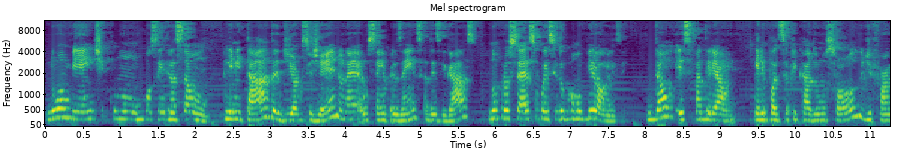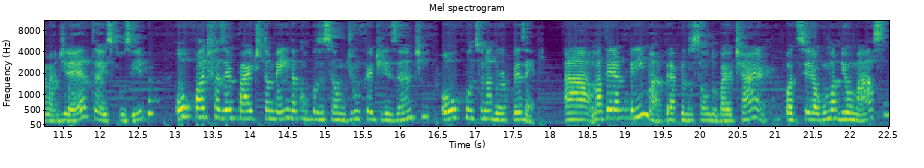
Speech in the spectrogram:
no ambiente com concentração limitada de oxigênio, né, ou sem a presença desse gás, no processo conhecido como pirólise. Então, esse material ele pode ser aplicado no solo de forma direta exclusiva, ou pode fazer parte também da composição de um fertilizante ou condicionador, por exemplo. A matéria-prima para a produção do biochar pode ser alguma biomassa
